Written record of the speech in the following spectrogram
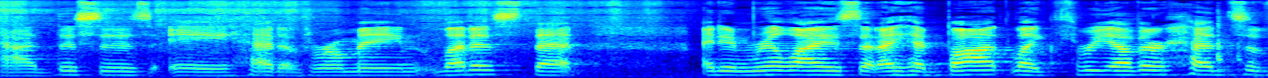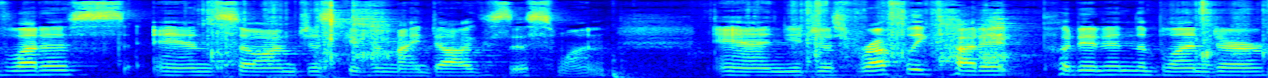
Uh, this is a head of romaine lettuce that I didn't realize that I had bought like three other heads of lettuce, and so I'm just giving my dogs this one. And you just roughly cut it, put it in the blender,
